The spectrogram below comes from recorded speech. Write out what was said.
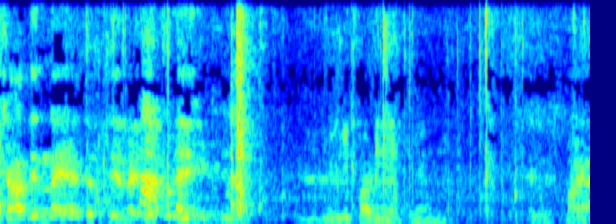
चार दिन नहीं आए तो दे नहीं हाँ, दे हाँ। रिकॉर्डिंग है इसमें माया?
